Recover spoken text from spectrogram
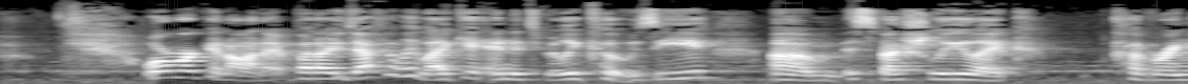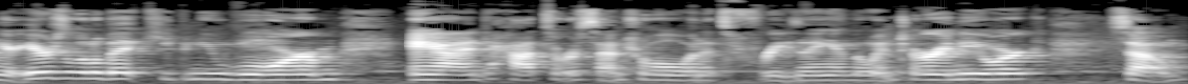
we're working on it, but I definitely like it and it's really cozy, um, especially like covering your ears a little bit, keeping you warm, and hats are essential when it's freezing in the winter in New York. So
